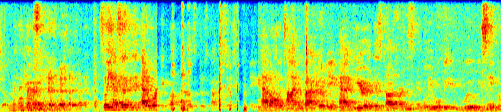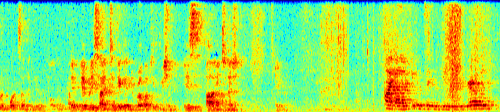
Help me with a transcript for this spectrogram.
So yes, at at a working level, those, those conversations are being had all the time. In fact, they're being had here at this conference, and we will be, we will be seeing the reports of it here. in the coming Every scientific and robotic mission is are international. Hi, uh, Caitlin Singh with the University of Maryland.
